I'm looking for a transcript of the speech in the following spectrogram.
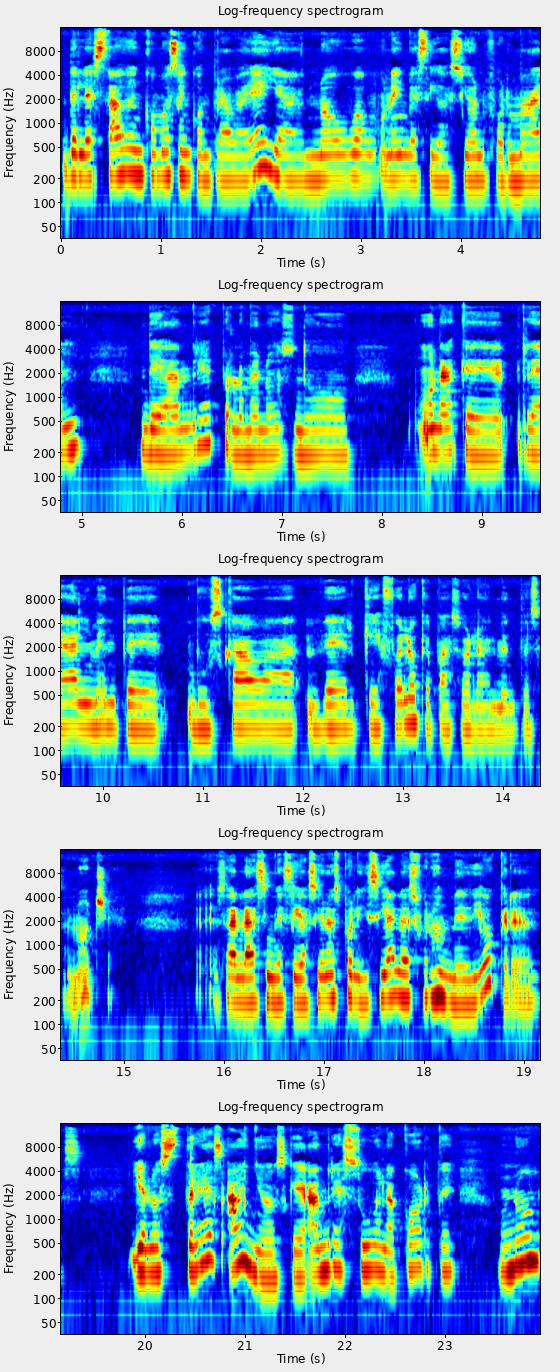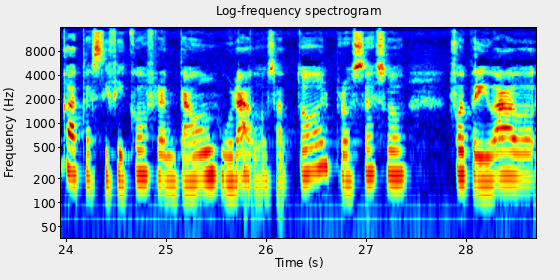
del estado en cómo se encontraba ella. No hubo una investigación formal de Andre, por lo menos no una que realmente buscaba ver qué fue lo que pasó realmente esa noche. O sea, las investigaciones policiales fueron mediocres. Y en los tres años que Andrés estuvo en la corte, nunca testificó frente a un jurado. O sea, todo el proceso fue privado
